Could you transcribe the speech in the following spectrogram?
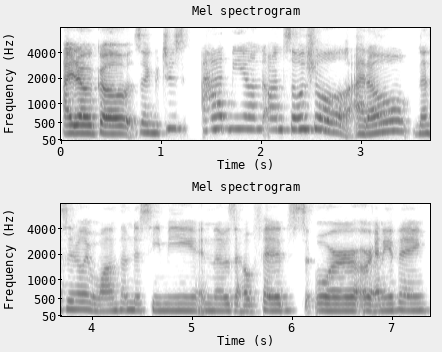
I don't go so just add me on on social. I don't necessarily want them to see me in those outfits or or anything.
